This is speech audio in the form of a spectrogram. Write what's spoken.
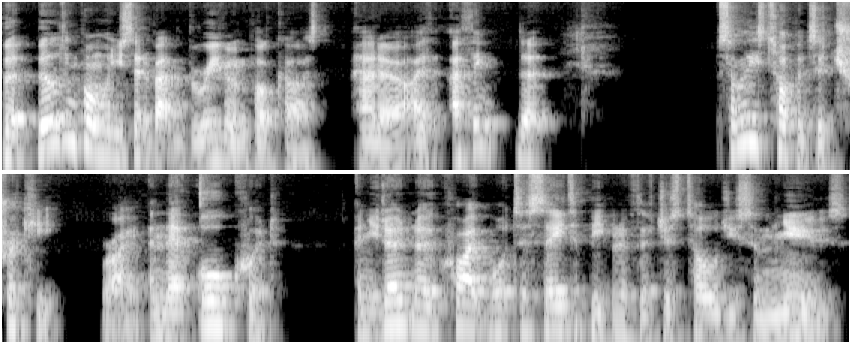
But building upon what you said about the bereavement podcast, Hannah, I, I think that some of these topics are tricky, right? And they're awkward. And you don't know quite what to say to people if they've just told you some news.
